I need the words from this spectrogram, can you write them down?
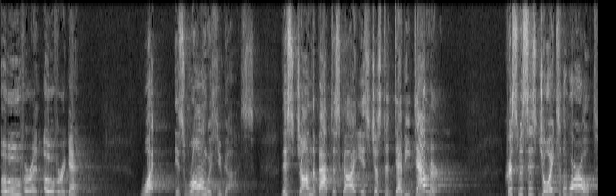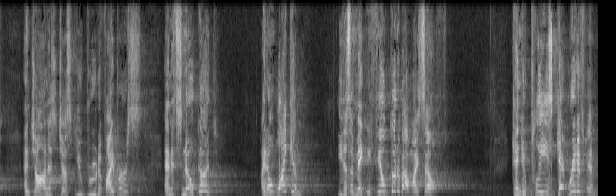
over and over again. What is wrong with you guys? This John the Baptist guy is just a Debbie Downer. Christmas is joy to the world. And John is just, you brood of vipers, and it's no good. I don't like him. He doesn't make me feel good about myself. Can you please get rid of him?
